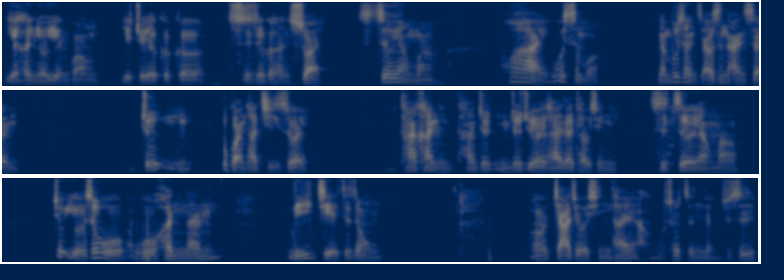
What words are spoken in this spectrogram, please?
也很有眼光，也觉得哥哥是这个很帅，是这样吗？Why？为什么？难不成只要是男生，就嗯，不管他几岁，他看你，他就你就觉得他在挑衅你，是这样吗？就有时候我我很难理解这种。呃，家酒心态啊！我说真的，就是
